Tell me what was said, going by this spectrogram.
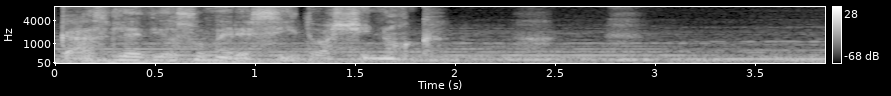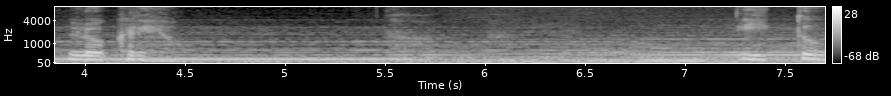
Kaz le dio su merecido a Shinnok. Lo creo. ¿Y tú?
